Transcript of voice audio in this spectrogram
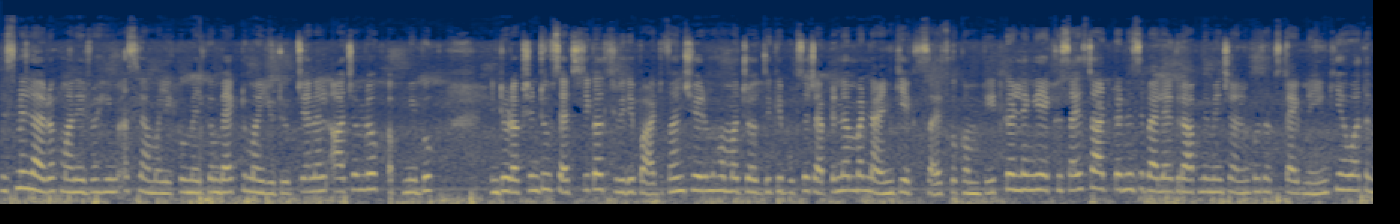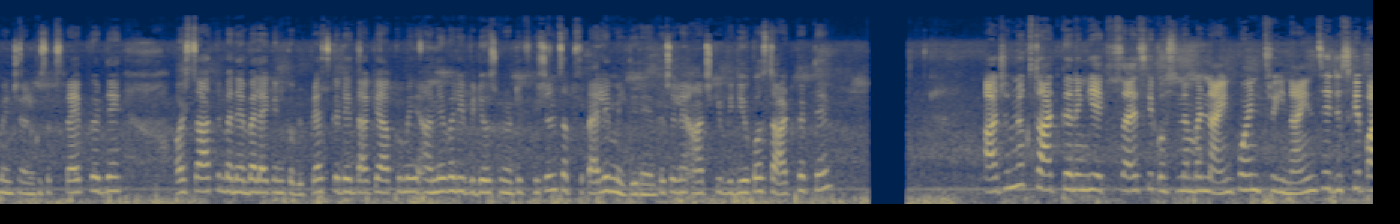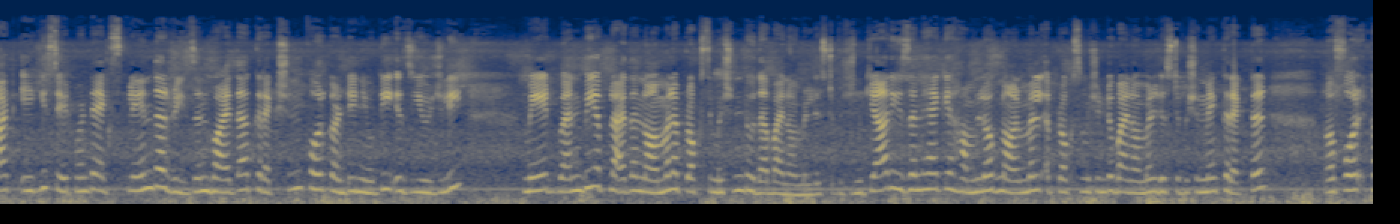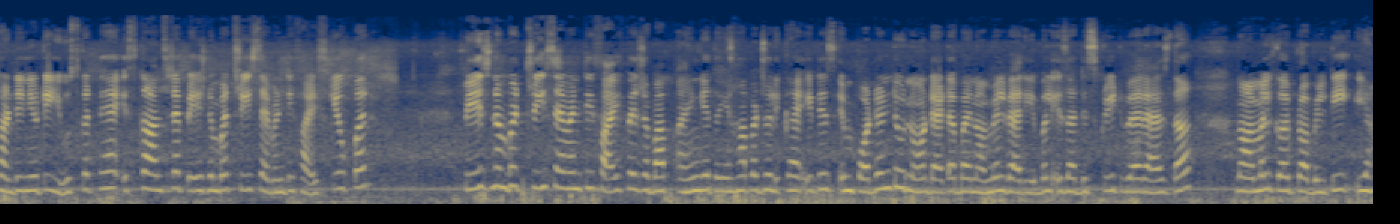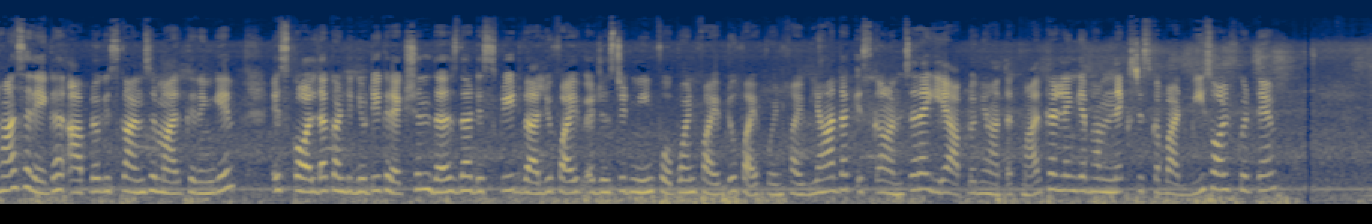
बिसमीम अल्लाम welcome back to my YouTube channel. आज हम लोग अपनी book introduction to statistical theory part one Sher Mohammad Chaudhry की बुक से चैप्टर नंबर नाइन की एक्सरसाइज को कंप्लीट कर लेंगे। एक्सरसाइज स्टार्ट करने से पहले अगर आपने मेरे चैनल को सब्सक्राइब नहीं किया हुआ तो मेरे चैनल को सब्सक्राइब कर दें और साथ में बने बेल आइकन को भी प्रेस कर दें ताकि आपको मेरी आने वाली वीडियोज़ की नोटिफिकेशन सबसे पहले मिलती रहें। तो चलें आज की वीडियो को स्टार्ट करते हैं। आज हम लोग स्टार्ट करेंगे एक्सरसाइज के क्वेश्चन नंबर 9.39 से, जिसके पार्ट ए की स्टेटमेंट है explain the reason why the correction for continuity is usually made when we apply the normal approximation to the binomial distribution क्या रीज़न है कि हम लोग normal approximation to binomial distribution में करेक्टर फॉर कंटिन्यूटी यूज़ करते हैं? इसका answer है पेज नंबर 375 के ऊपर। पेज नंबर 375 पे जब आप आएँगे तो यहाँ पर जो लिखा है it is important to know that a binomial variable is a discrete whereas the normal कर प्रॉबिलिटी यहाँ से लेकर आप लोग इसका आंसर मार्क करेंगे। Is call the continuity correction thus the discrete value five adjusted mean four point five to five point five यहाँ तक इसका आंसर है, ये आप लोग यहाँ तक मार्क कर लेंगे। अब हम नेक्स्ट इसका पार्ट बी सॉल्व करते हैं।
